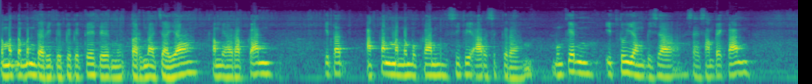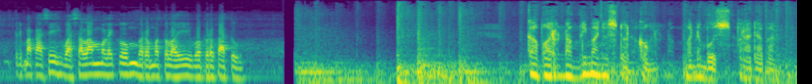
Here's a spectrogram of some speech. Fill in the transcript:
teman-teman uh, dari BPPT dan Barunajaya kami harapkan kita akan menemukan CVR segera. Mungkin itu yang bisa saya sampaikan. Terima kasih. Wassalamualaikum warahmatullahi wabarakatuh. Kabar 65news.com menembus peradaban.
